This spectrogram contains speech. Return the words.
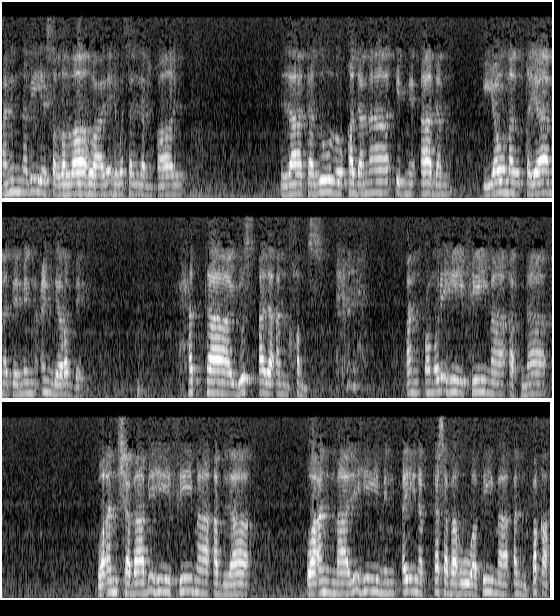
عن النبي صلى الله عليه وسلم قال، لا تزول قدما ابن آدم يوم القيامة من عند ربه حتى يسأل عن خمس، عن عمره فيما أفنى، وعن شبابه فيما أبلى وعن ماله من أين اكتسبه وفيما أنفقه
